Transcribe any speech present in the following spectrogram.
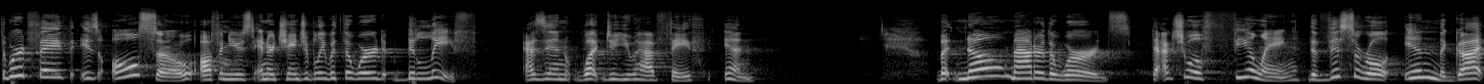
The word faith is also often used interchangeably with the word belief, as in, what do you have faith in? But no matter the words, the actual feeling, the visceral in the gut,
